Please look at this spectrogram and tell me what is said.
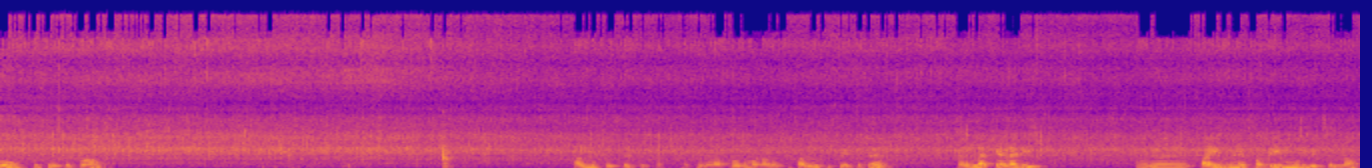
இப்போ உப்பு சேர்த்துப்போம் கல்லுப்பு சேர்த்துக்கலாம் ஓகேங்களா போதுமான அளவுக்கு கல்லுப்பு சேர்த்துட்டு நல்லா கிளறி ஒரு ஃபைவ் மினிட்ஸ் அப்படியே மூடி வச்சிடலாம்.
